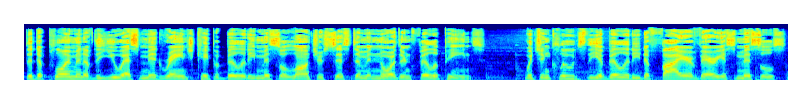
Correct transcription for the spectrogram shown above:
The deployment of the U.S. Mid-Range Capability Missile Launcher System in northern Philippines which includes the ability to fire various missiles,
